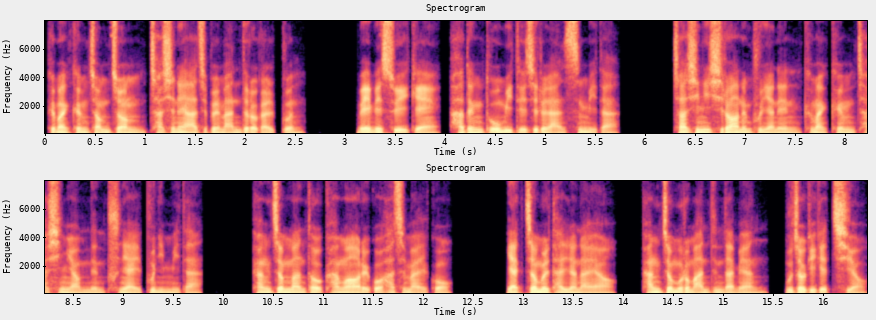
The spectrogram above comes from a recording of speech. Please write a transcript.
그만큼 점점 자신의 아집을 만들어갈 뿐 매매 수익에 하등 도움이 되지를 않습니다. 자신이 싫어하는 분야는 그만큼 자신이 없는 분야일 뿐입니다. 강점만 더 강화하려고 하지 말고 약점을 단련하여 강점으로 만든다면 무적이겠지요.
